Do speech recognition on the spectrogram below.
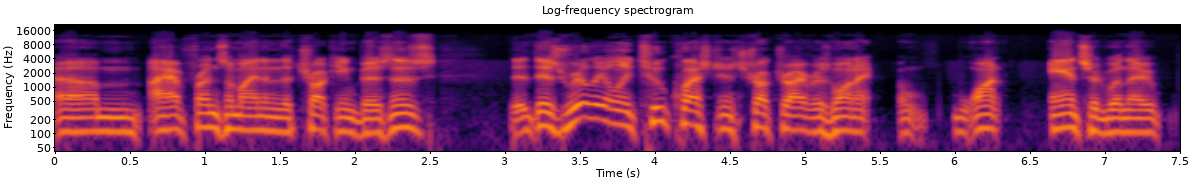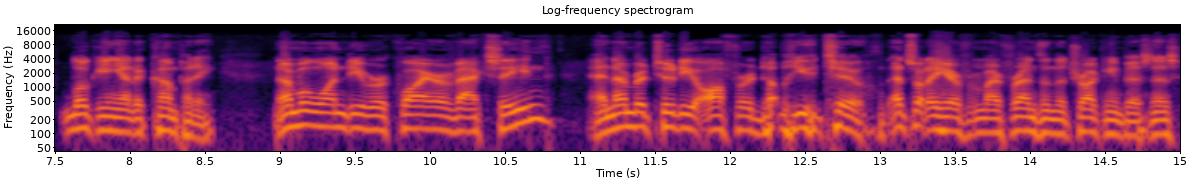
Um, I have friends of mine in the trucking business. There's really only two questions truck drivers want to want answered when they're looking at a company. Number one, do you require a vaccine? And number two, do you offer a W two? That's what I hear from my friends in the trucking business.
